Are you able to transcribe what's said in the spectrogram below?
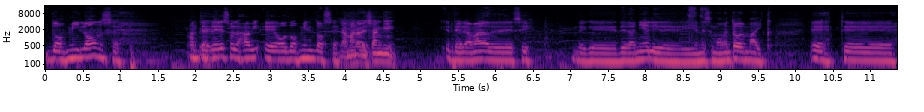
2011. Antes de eso las había, eh, o 2012. La mano de Yankee. De la mano de, sí, de, de Daniel y, de, y en ese momento de Mike. Este.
